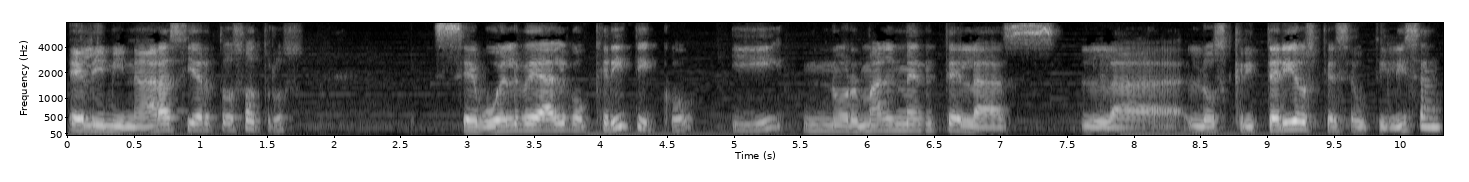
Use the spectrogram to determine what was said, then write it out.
eliminar a ciertos otros se vuelve algo crítico y normalmente los criterios que se utilizan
